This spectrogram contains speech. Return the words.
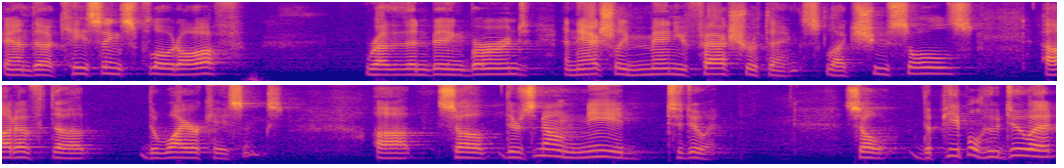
and the casings float off rather than being burned, and they actually manufacture things like shoe soles out of the, the wire casings. Uh, so there's no need to do it. So the people who do it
